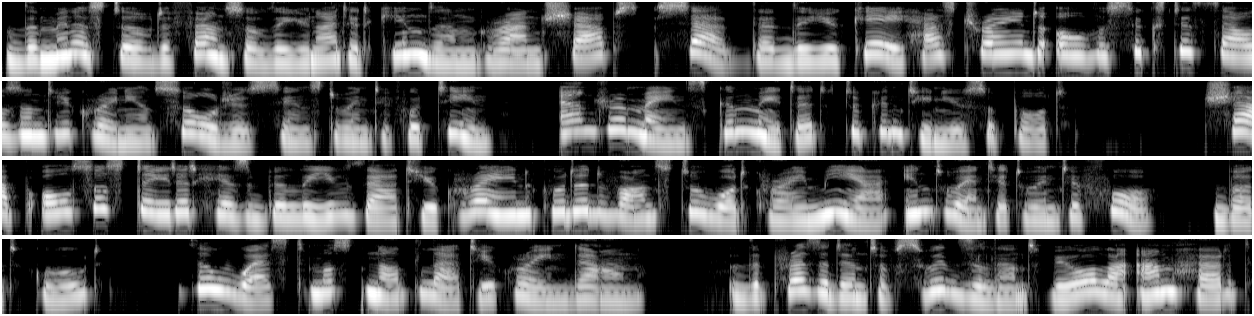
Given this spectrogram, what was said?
The Minister of Defense of the United Kingdom, Grant Shapps, said that the UK has trained over 60,000 Ukrainian soldiers since 2014 and remains committed to continue support. Shapp also stated his belief that Ukraine could advance toward Crimea in 2024, but, quote, the West must not let Ukraine down the president of Switzerland, Viola Amherd,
